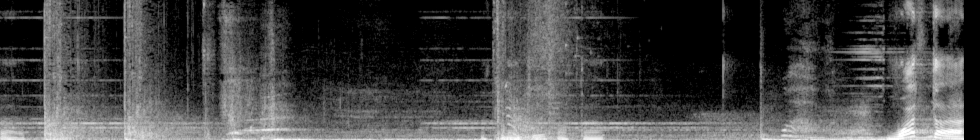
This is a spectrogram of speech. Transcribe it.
what? What can I do about that? Whoa. What the?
